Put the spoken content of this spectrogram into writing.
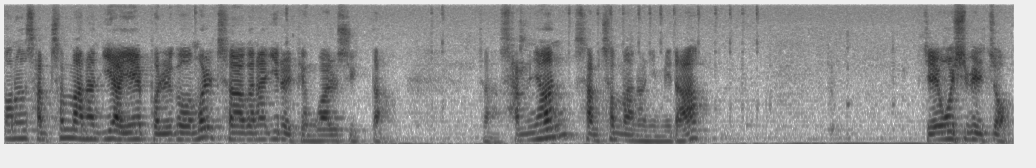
또는 3천만 원 이하의 벌금을 처하거나 이를 병과할 수 있다. 자, 3년 3천만 원입니다. 제51조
